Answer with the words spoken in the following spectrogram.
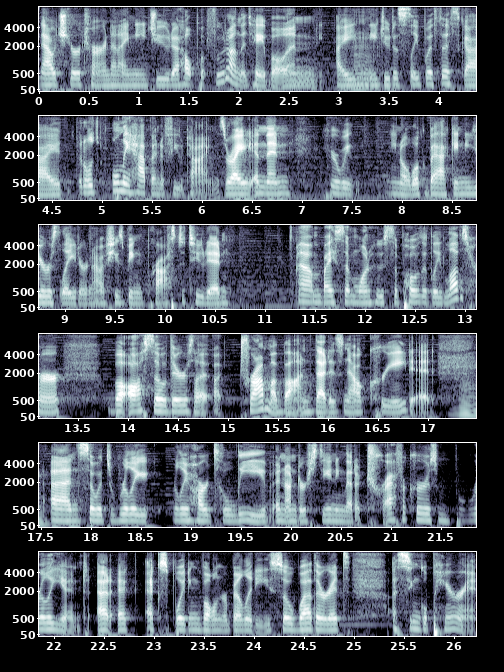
Now it's your turn, and I need you to help put food on the table, and I Hmm. need you to sleep with this guy. It'll only happen a few times, right? And then here we, you know, look back, and years later, now she's being prostituted um, by someone who supposedly loves her, but also there's a, a trauma bond that is now created. And so it's really, really hard to leave and understanding that a trafficker is brilliant at ex- exploiting vulnerability. So whether it's a single parent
